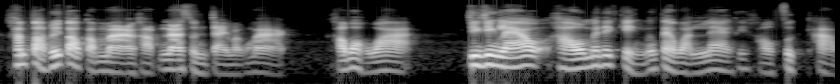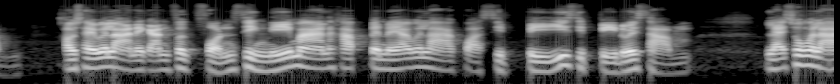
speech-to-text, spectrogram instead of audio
ๆคำตอบที่ตอบกลับมาครับน่าสนใจมาก ๆ เขาบอกว่าจริง ๆ แล้วเขาไม่ได้เก่งตั้งแต่วันแรกที่เขาฝึกทำเขาใช้เวลาในการฝึกฝนสิ่งนี้มานะครับเป็นระยะเวลากว่า 10 ปี 20 ปีด้วยซ้ำและช่วงเวลา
